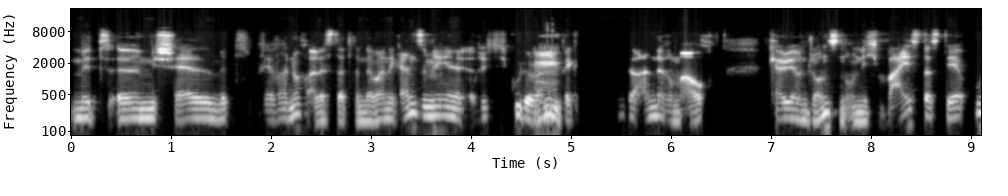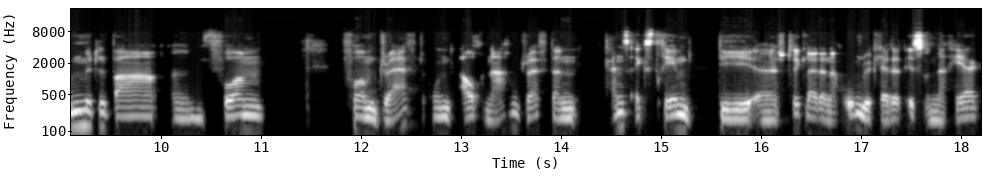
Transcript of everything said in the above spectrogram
mit äh, Michelle, mit, wer war noch alles da drin? Da war eine ganze Menge richtig guter mhm. Running Back, unter anderem auch Carrion Johnson. Und ich weiß, dass der unmittelbar ähm, vorm, vorm Draft und auch nach dem Draft dann ganz extrem die äh, Strickleiter nach oben geklettert ist und nachher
